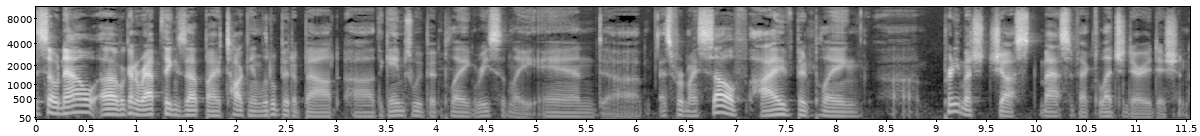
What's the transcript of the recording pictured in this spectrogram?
so now uh, we're going to wrap things up by talking a little bit about uh, the games we've been playing recently. And uh, as for myself, I've been playing uh, pretty much just Mass Effect Legendary Edition.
